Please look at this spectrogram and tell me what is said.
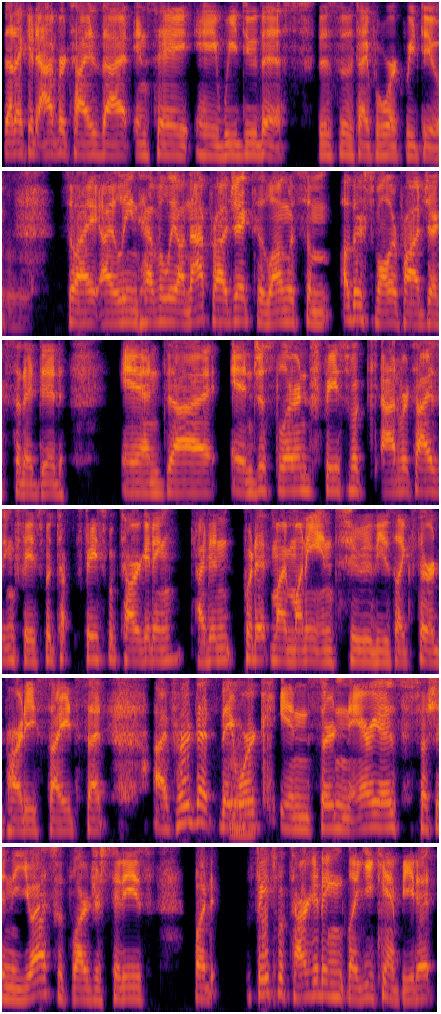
that I could advertise that and say, hey, we do this. This is the type of work we do. Mm-hmm. So I, I leaned heavily on that project along with some other smaller projects that I did and uh, and just learned Facebook advertising, Facebook Facebook targeting. I didn't put it my money into these like third party sites that I've heard that they mm-hmm. work in certain areas, especially in the U.S. with larger cities. But Facebook targeting, like you can't beat it.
